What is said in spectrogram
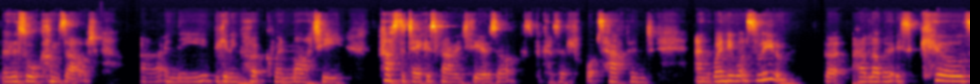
And this all comes out uh, in the beginning hook when Marty has to take his family to the Ozarks because of what's happened, and Wendy wants to leave him, but her lover is killed,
